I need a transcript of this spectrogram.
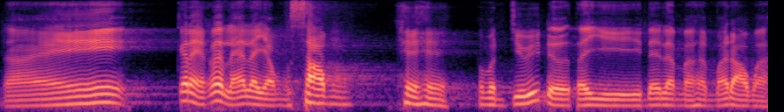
Đấy Cái này có lẽ là dòng sông. Mình chưa biết được tại vì đây là màn hình mở đầu mà.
